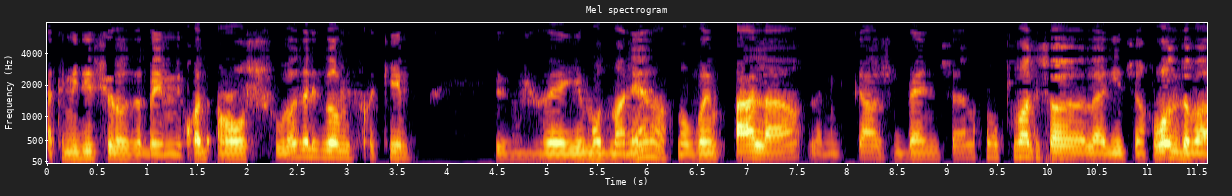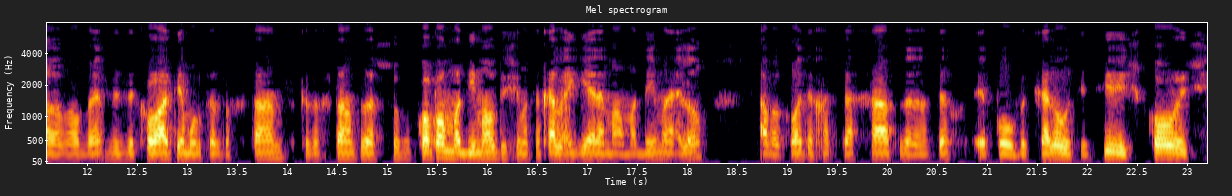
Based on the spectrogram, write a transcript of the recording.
התמידית שלו זה במיוחד ראש, הוא לא יודע לסגור משחקים, ויהיה מאוד מעניין. אנחנו עוברים הלאה למפגש בין שאנחנו כמעט אפשר להגיד שאנחנו לא נדבר עליו הרבה, וזה קרואטיה מול קזחסטן. קזחסטן, אתה יודע, כל פעם מדהימה אותי שהיא מצליחה להגיע למעמדים האלו. אבל קרואטיה חצה אחת, אתה יודע, לנצח פה בקלות, עם סיריש, קוריץ',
